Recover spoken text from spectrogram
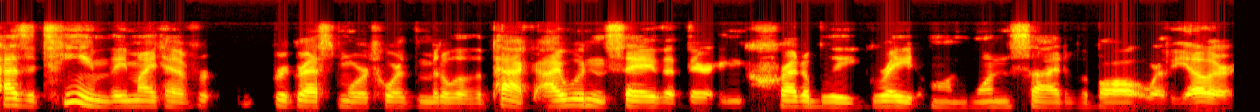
as a team, they might have regressed more toward the middle of the pack. I wouldn't say that they're incredibly great on one side of the ball or the other.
